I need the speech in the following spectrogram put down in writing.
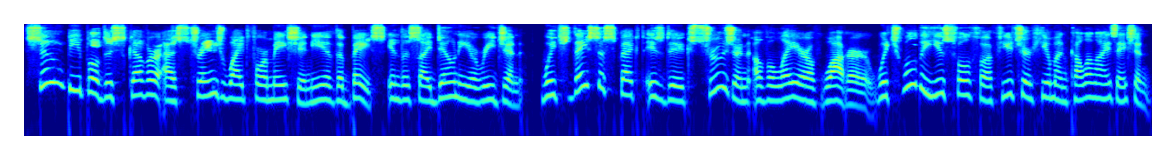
Soon people discover a strange white formation near the base in the Cydonia region, which they suspect is the extrusion of a layer of water, which will be useful for future human colonization.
